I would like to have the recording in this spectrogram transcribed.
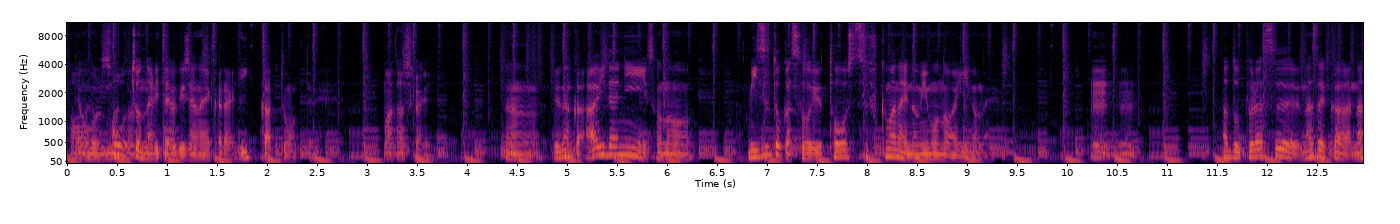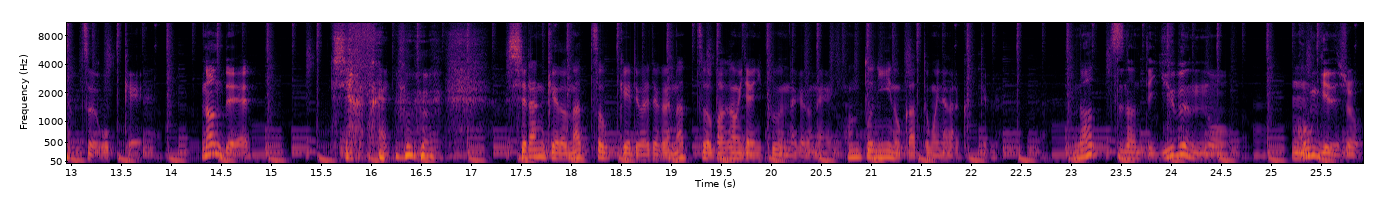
でも俺マッチョになりたいわけじゃないからいいかって思ってね。まあ確かに。うん。でなんか間にその水とかそういう糖質含まない飲み物はいいのね。うんうん。あとプラスなぜかナッツ OK なんで？知らない。知らんけどナッツ OK って言われてるからナッツをバカみたいに食うんだけどね。本当にいいのかって思いながら食ってるナッツなんて油分のゴンゲでしょ、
